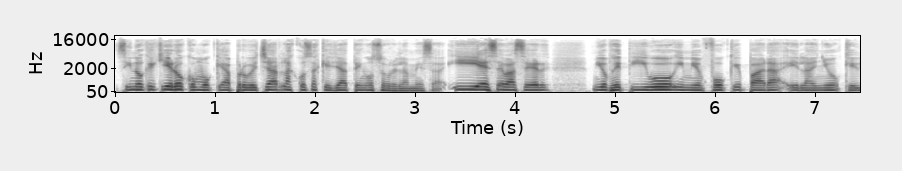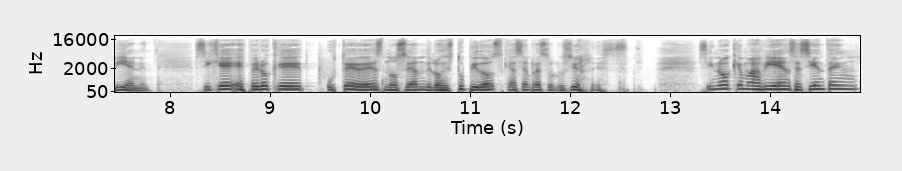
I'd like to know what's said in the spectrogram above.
sino que quiero como que aprovechar las cosas que ya tengo sobre la mesa. Y ese va a ser mi objetivo y mi enfoque para el año que viene. Así que espero que ustedes no sean de los estúpidos que hacen resoluciones, sino que más bien se sienten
